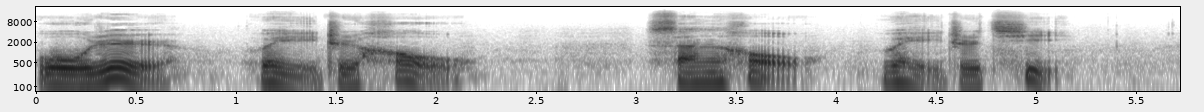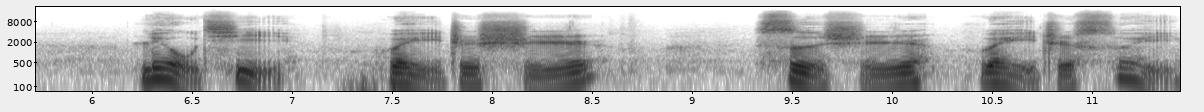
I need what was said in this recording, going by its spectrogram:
五日谓之后，三后。”谓之气，六气谓之时，四时谓之岁，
